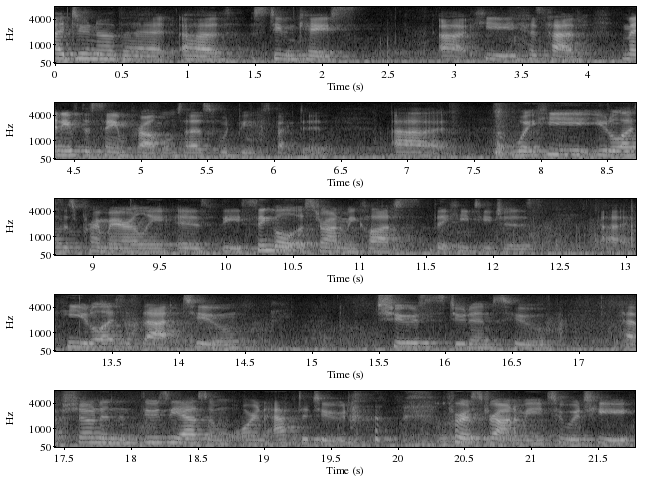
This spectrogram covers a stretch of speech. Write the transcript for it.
I do know that uh, Stephen Case, uh, he has had many of the same problems as would be expected. Uh, what he utilizes primarily is the single astronomy class that he teaches. Uh, he utilizes that to choose students who have shown an enthusiasm or an aptitude for astronomy, to which he,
